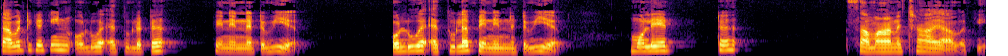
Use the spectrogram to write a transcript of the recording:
තව ටිකකින් ඔළුව ඇතුළට පෙනෙන්නට විය. ඔළුව ඇතුළ පෙනෙන්නට විය. මොලේට සමාන ඡායාවකි.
